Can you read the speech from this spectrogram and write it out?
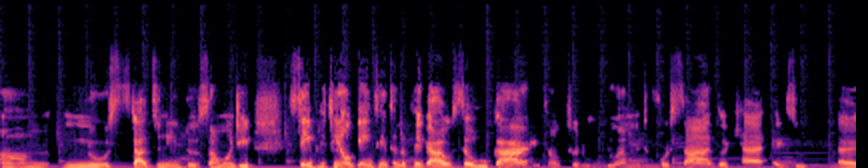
um, nos Estados Unidos, onde sempre tem alguém tentando pegar o seu lugar, então todo mundo é muito forçado, quer é,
